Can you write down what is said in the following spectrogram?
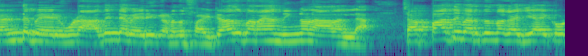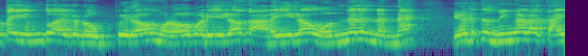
രണ്ട് പേരും കൂടെ അതിന്റെ പേരിൽ കിടന്ന് ഫൈറ്റ് അത് പറയാൻ നിങ്ങൾ ആളല്ല ചപ്പാത്തി പരത്തുന്ന കൈ ആയിക്കോട്ടെ എന്തു ആയിക്കോട്ടെ ഉപ്പിലോ മുളക് പൊടിയിലോ കറിയിലോ ഒന്നിലും തന്നെ എടുത്ത് നിങ്ങളുടെ കൈ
